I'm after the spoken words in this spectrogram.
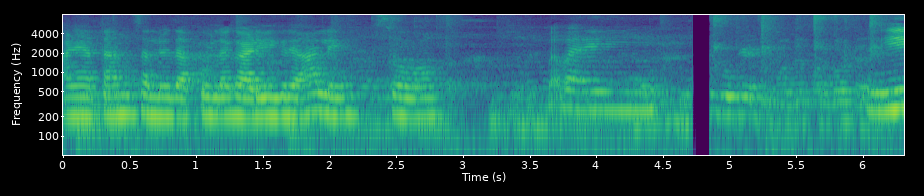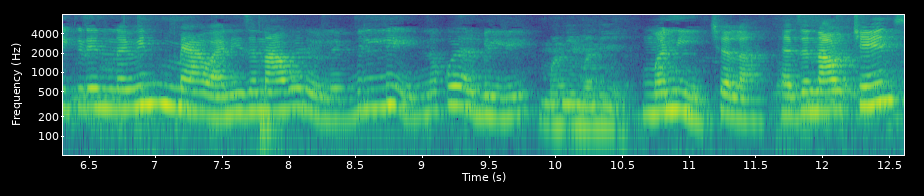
आणि आता आम्ही चाललो आहे दापोईला. गाडी वगैरे आले. सो बाय ही इकडे नवीन मॅव आणि हिचं नाव ठेवलंय? बिल्ली. नको यार बिल्ली. मनी मनी. मनी. चला. ह्याचं नाव चेंज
